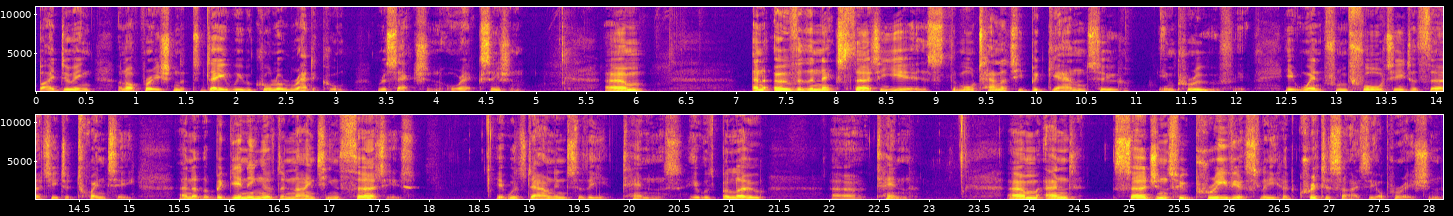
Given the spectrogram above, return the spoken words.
by doing an operation that today we would call a radical resection or excision. Um, and over the next 30 years, the mortality began to improve. It, it went from 40 to 30 to 20 and at the beginning of the 1930s, it was down into the tens. It was below uh, 10. Um, and surgeons who previously had criticized the operation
